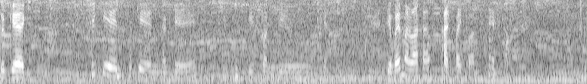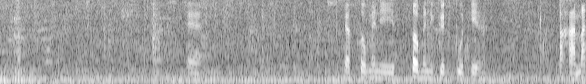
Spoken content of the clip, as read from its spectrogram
look at chicken chicken okay this one too yeah เดี๋ยวไว้มาแล้วครับผ่านไปก่อน and There's so many so many good food here อาหารน่า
